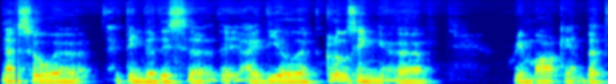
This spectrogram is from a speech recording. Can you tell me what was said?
Yeah, so uh, I think that is uh, the ideal uh, closing uh, remark, eh? but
